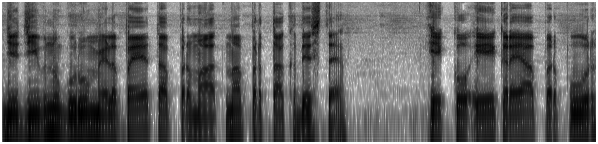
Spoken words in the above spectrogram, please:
ਜੇ ਜੀਵ ਨੂੰ ਗੁਰੂ ਮਿਲ ਪਏ, ਤਾਂ ਪਰਮਾਤਮਾ ਪ੍ਰਤੱਖ ਦਿਸਦਾ ਹੈ। ਏਕੋ ਏਕ ਰਹਾ ਭਰਪੂਰ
